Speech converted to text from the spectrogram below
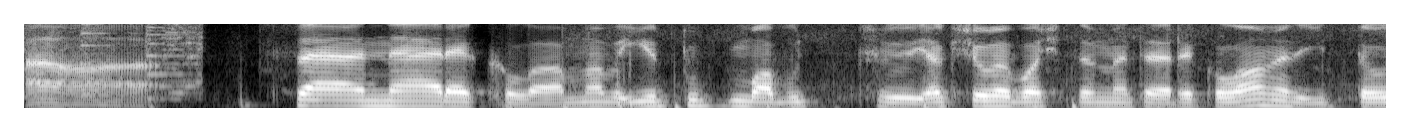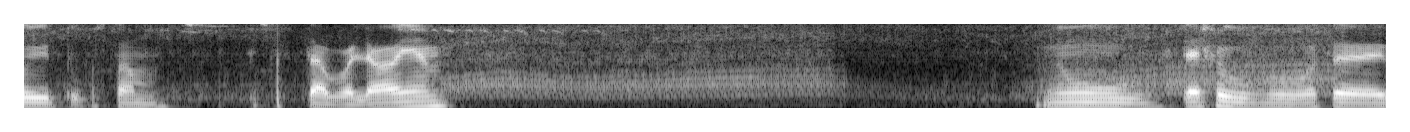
А, це не реклама. YouTube, мабуть, якщо ви бачитимете реклами, і то YouTube сам підставляє. Ну, те, що оце,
